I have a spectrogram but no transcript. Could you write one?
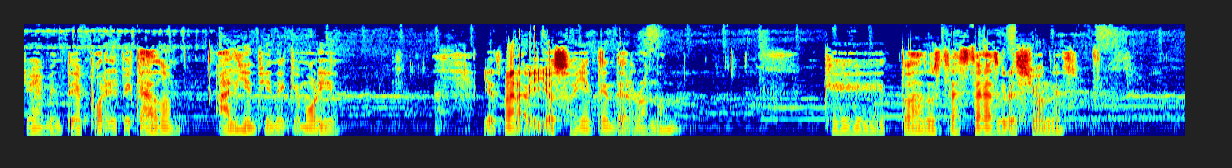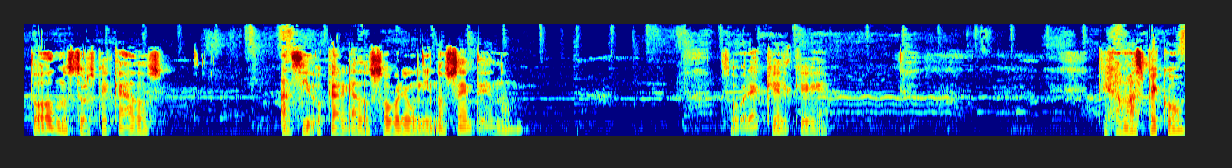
Y obviamente por el pecado alguien tiene que morir. Y es maravilloso y entenderlo, ¿no? Que todas nuestras transgresiones, todos nuestros pecados han sido cargados sobre un inocente, ¿no? Sobre aquel que que jamás pecó,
